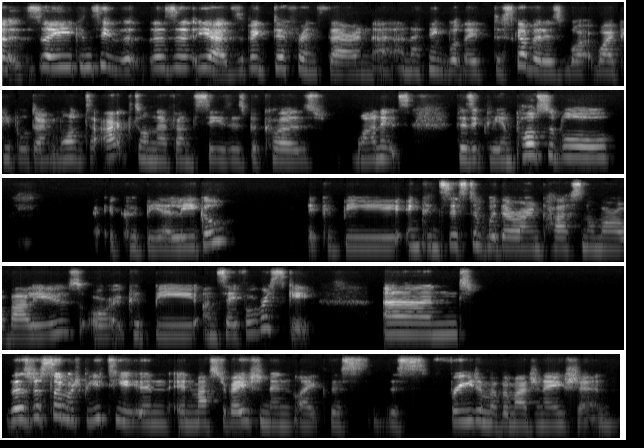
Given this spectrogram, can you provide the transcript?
so so you can see that there's a yeah there's a big difference there. And and I think what they've discovered is why, why people don't want to act on their fantasies is because one it's physically impossible. It could be illegal. It could be inconsistent with their own personal moral values or it could be unsafe or risky. And there's just so much beauty in in masturbation and like this this freedom of imagination.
